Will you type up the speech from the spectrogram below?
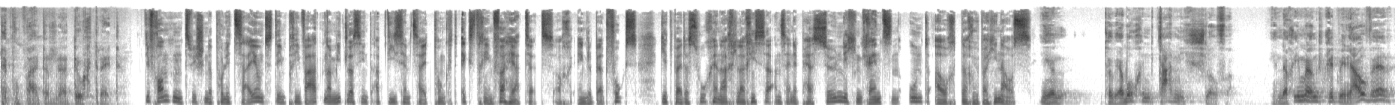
der Buchhalter durchdreht. Die Fronten zwischen der Polizei und dem privaten Ermittler sind ab diesem Zeitpunkt extrem verhärtet. Auch Engelbert Fuchs geht bei der Suche nach Larissa an seine persönlichen Grenzen und auch darüber hinaus. Ich habe Wochen gar nicht geschlafen. Ich habe noch immer Angst gehabt, wenn ich aufhöre,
